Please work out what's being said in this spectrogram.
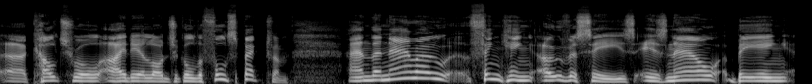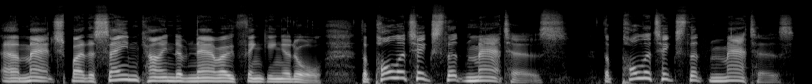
uh cultural, ideological, the full spectrum. And the narrow thinking overseas is now being uh, matched by the same kind of narrow thinking at all. The politics that matters the politics that matters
